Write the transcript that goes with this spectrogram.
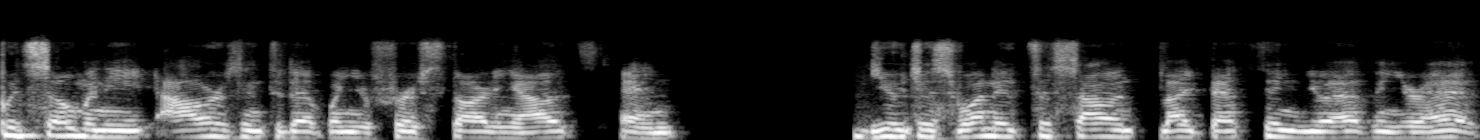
put so many hours into that when you're first starting out and you just want it to sound like that thing you have in your head.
